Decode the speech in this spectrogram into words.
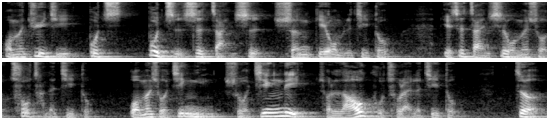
我们聚集不只不只是展示神给我们的基督。也是展示我们所出产的基督，我们所经营、所经历、所劳苦出来的基督，这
